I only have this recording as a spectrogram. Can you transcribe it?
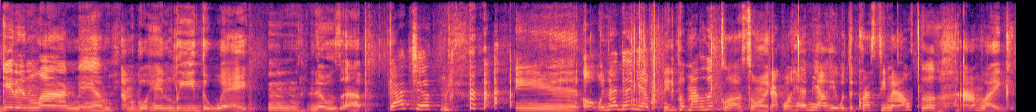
Get in line, ma'am. I'm gonna go ahead and lead the way. Mm, nose up. Gotcha. And, oh, we're not done yet. Need to put my lip gloss on. Not gonna have me out here with the crusty mouth. Ugh, I'm like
